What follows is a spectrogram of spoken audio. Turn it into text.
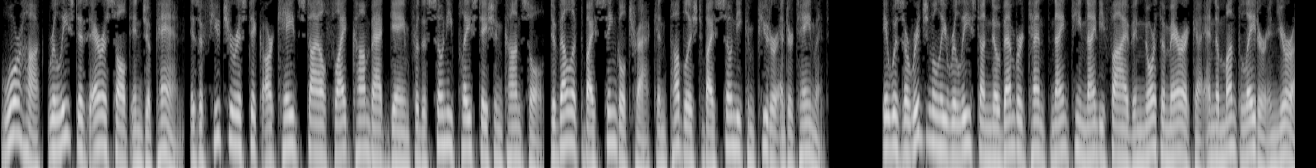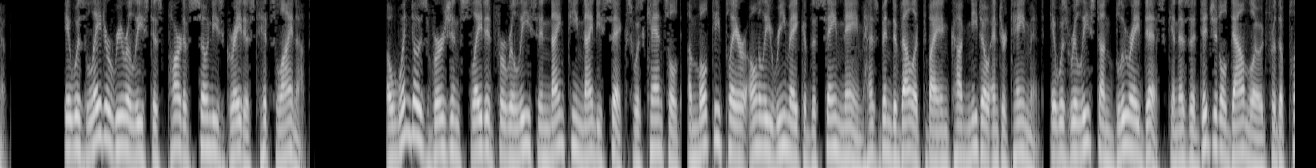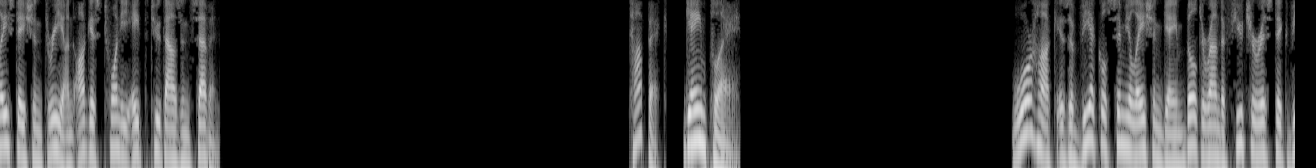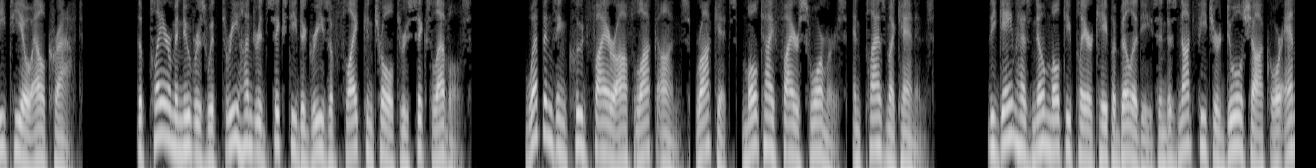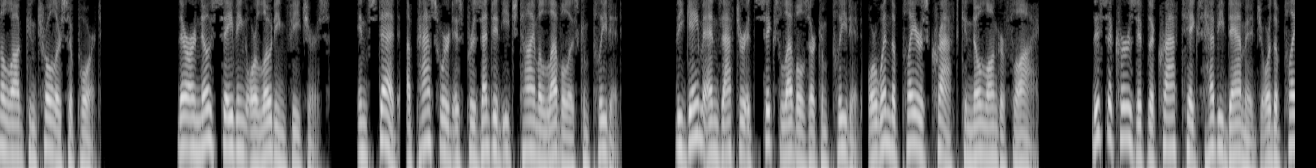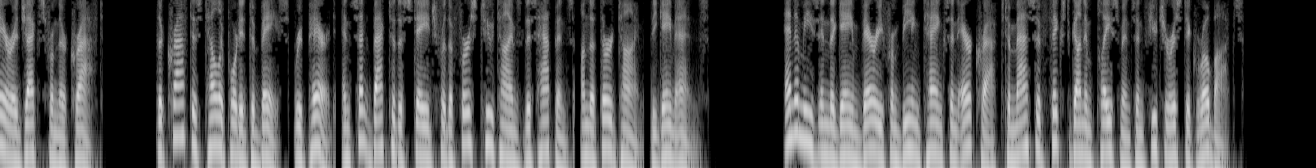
Warhawk, released as Air Assault in Japan, is a futuristic arcade-style flight combat game for the Sony PlayStation console, developed by SingleTrac and published by Sony Computer Entertainment. It was originally released on November 10, 1995 in North America and a month later in Europe. It was later re-released as part of Sony's Greatest Hits lineup. A Windows version slated for release in 1996 was cancelled. A multiplayer only remake of the same name has been developed by Incognito Entertainment. It was released on Blu ray disc and as a digital download for the PlayStation 3 on August 28, 2007. Gameplay Warhawk is a vehicle simulation game built around a futuristic VTOL craft. The player maneuvers with 360 degrees of flight control through six levels. Weapons include fire-off lock-ons, rockets, multi-fire swarmers, and plasma cannons. The game has no multiplayer capabilities and does not feature DualShock or analog controller support. There are no saving or loading features. Instead, a password is presented each time a level is completed. The game ends after its six levels are completed, or when the player's craft can no longer fly. This occurs if the craft takes heavy damage or the player ejects from their craft. The craft is teleported to base, repaired, and sent back to the stage for the first two times this happens, on the third time, the game ends. Enemies in the game vary from being tanks and aircraft to massive fixed gun emplacements and futuristic robots.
